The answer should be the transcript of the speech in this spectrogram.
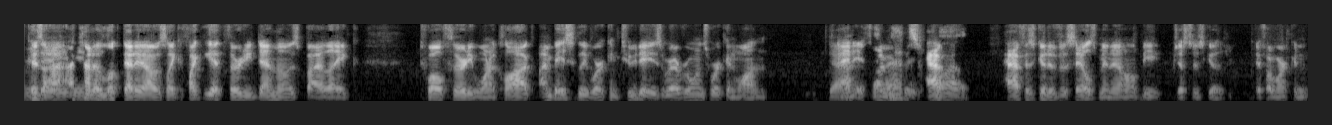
because I, I kind of looked at it. I was like, if I could get 30 demos by like 12 30, 1 o'clock, I'm basically working two days where everyone's working one. yeah. and if I'm half, wild. half as good of a salesman, and I'll be just as good if I'm working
